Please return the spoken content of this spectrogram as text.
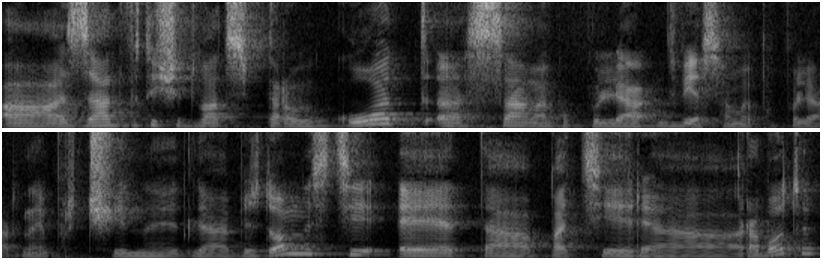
А за 2022 год э, самые популяр... две самые популярные причины для бездомности — это потеря работы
